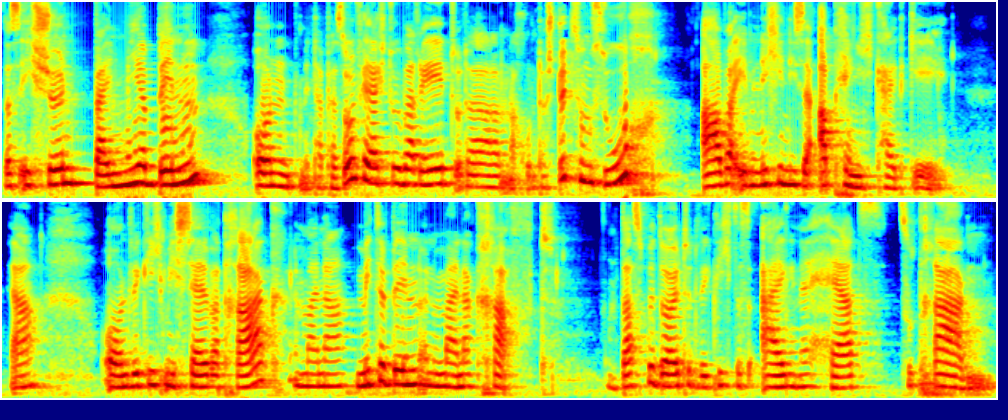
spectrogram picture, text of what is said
dass ich schön bei mir bin und mit einer Person vielleicht drüber rede oder nach Unterstützung suche, aber eben nicht in diese Abhängigkeit gehe. Ja, und wirklich mich selber trage, in meiner Mitte bin und in meiner Kraft. Und das bedeutet wirklich das eigene Herz zu tragen.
